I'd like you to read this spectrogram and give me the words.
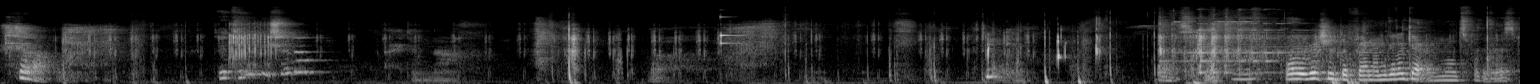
Shut up. Did you tell me shut up? I don't know. Oh, Richard, defend. I'm gonna get emeralds for this.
